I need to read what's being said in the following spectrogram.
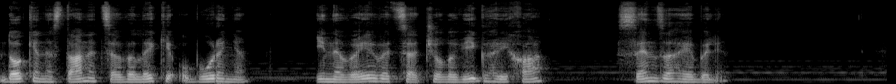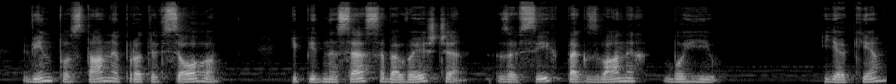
доки не станеться велике обурення і не виявиться чоловік гріха, син загибелі. Він постане проти всього і піднесе себе вище за всіх так званих богів, яким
